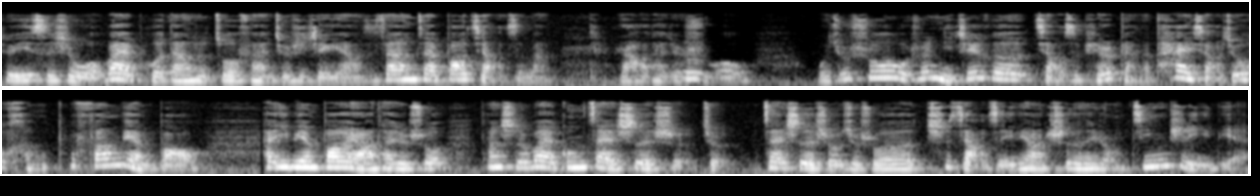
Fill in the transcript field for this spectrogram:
就意思是我外婆当时做饭就是这个样子，当然在包饺子嘛，然后她就说。我就说，我说你这个饺子皮儿擀的太小，就很不方便包。他一边包，然后他就说，当时外公在世的时候，就在世的时候就说，吃饺子一定要吃的那种精致一点。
